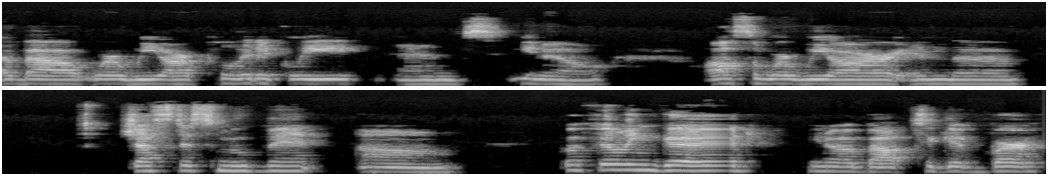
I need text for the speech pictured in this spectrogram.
about where we are politically and, you know, also where we are in the justice movement. Um, but feeling good, you know, about to give birth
